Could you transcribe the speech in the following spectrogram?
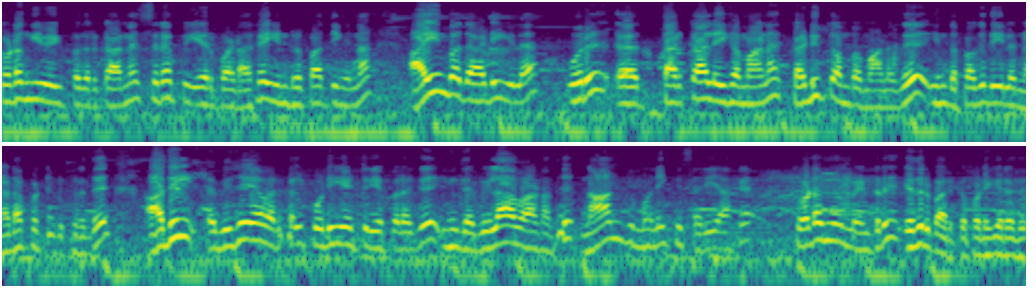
தொடங்கி வைப்பதற்கான சிறப்பு ஏற்பாடாக இன்று பார்த்தீங்கன்னா ஐம்பது அடியில ஒரு அஹ், தற்காலிகமான கடுக்கம்பமானது இந்த பகுதியில் நடப்பட்டிருக்கிறது. அதில் விஜய் அவர்கள் கொடியேற்றிய பிறகு இந்த விழாவானது நான்கு மணிக்கு சரியாக தொடங்கும் என்று எதிர்பார்க்கப்படுகிறது.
